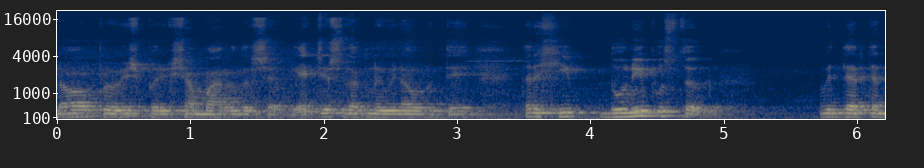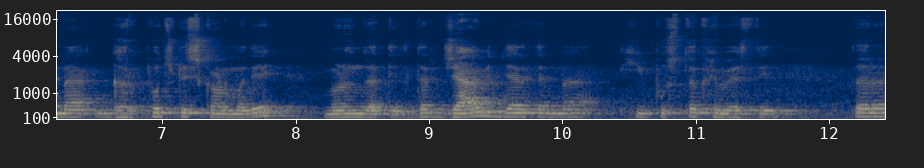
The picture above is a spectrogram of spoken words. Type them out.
लॉ प्रवेश परीक्षा मार्गदर्शक याचीसुद्धा नवीन आवृत्ती आहे. तर ही दोन्ही पुस्तक विद्यार्थ्यांना घरपोच डिस्काउंटमध्ये मिळून जातील. तर ज्या विद्यार्थ्यांना ही पुस्तक हवी असतील तर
